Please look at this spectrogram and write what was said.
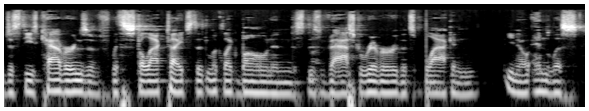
just these caverns of with stalactites that look like bone and this, this vast river that's black and you know endless.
